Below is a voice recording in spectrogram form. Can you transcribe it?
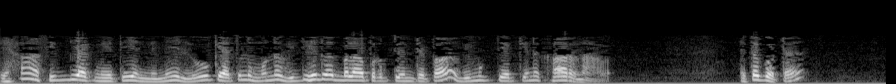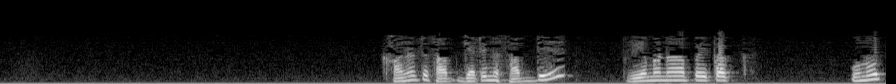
එහා සිද්ධියක් මේ තියෙන්නේ මේ ලෝකයේ ඇතුළේ මොන විදිහටවත් බලාපොරොත්තු වෙන්න එපා විමුක්තිය කියන කාරණාව. එතකොට කනට සබ් ගැටෙන ශබ්දය ප්‍රියමනාප එකක් වුණොත්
